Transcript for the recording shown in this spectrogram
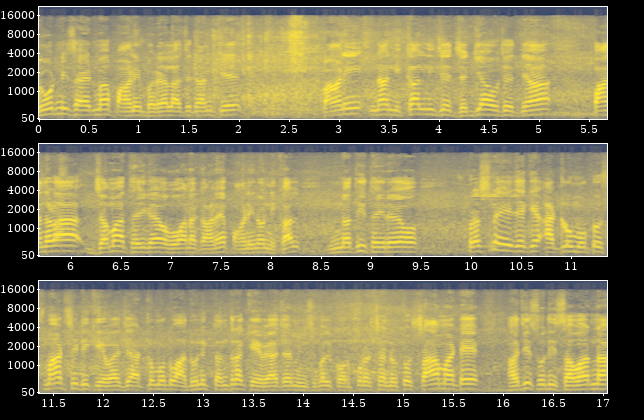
રોડની સાઈડમાં પાણી ભરેલા છે. કારણ કે પાણીના નિકાલની જે જગ્યાઓ છે, ત્યાં પાંદડા જમા થઈ ગયા હોવાના કારણે પાણીનો નિકાલ નથી થઈ રહ્યો. પ્રશ્ન એ છે કે આટલું મોટું સ્માર્ટ સિટી કહેવાય છે, આટલું મોટું આધુનિક તંત્ર કહેવાય છે મ્યુનિસિપલ કોર્પોરેશનનું તો શા માટે હજી સુધી સવારના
